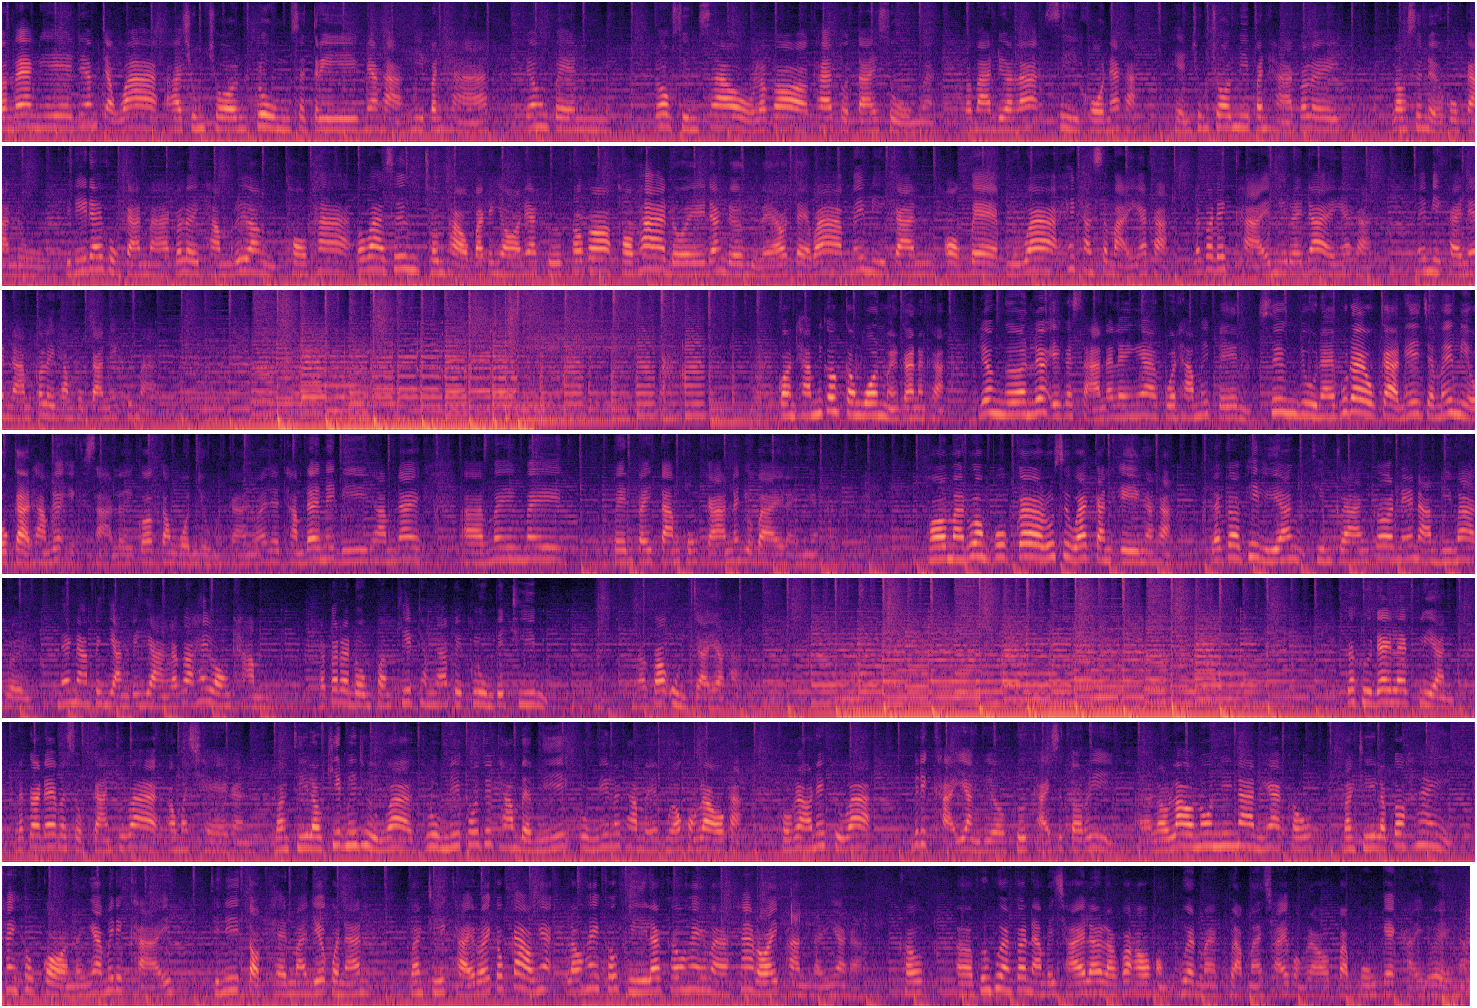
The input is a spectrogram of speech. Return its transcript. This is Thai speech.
ตอนแรกนี่เนื่องจากว่าชุมชนกลุ่มสตรีเนี่ยค่ะมีปัญหาเรื่องเป็นโรคซึมเศร้า แล้วก็ค่าตัวตายสูงประมาณเดือนละ 4 คนเนี่ยค่ะ เห็นชุมชนมีปัญหาก็เลยลองเสนอโครงการดู ทีนี้ได้โครงการมาก็เลยทำเรื่องทอผ้า เพราะว่าซึ่งชนเผ่าปากกยอเนี่ยคือเขาก็ทอผ้าโดยดั้งเดิมอยู่แล้ว แต่ว่าไม่มีการออกแบบหรือว่าให้ทันสมัยเงี้ยค่ะ แล้วก็ได้ขายมีรายได้เงี้ยค่ะ ไม่มีใครแนะนำก็เลยทำโครงการนี้ขึ้นมาก่อนทำนี่ก็กังวลเหมือนกันนะคะเรื่องเงินเรื่องเอกสารอะไรเงี้ยกลัวทำไม่เป็น ซึ่งอยู่ในผู้ได้โอกาสนี่จะไม่มีโอกาสทำเรื่องเอกสารเลยก็กังวลอยู่เหมือนกัน ว่าจะทำได้ไม่ดีทำได้ไม่ไม่เป็นไปตามโครงการนโยบายอะไรเงี้ยค่ะพอมาร่วมปุ๊บก็รู้สึกว่ากันเองอะค่ะ แล้วก็พี่เลี้ยงทีมกลางก็แนะนำดีมากเลย แนะนำเป็นอย่างเป็นอย่างแล้วก็ให้ลองทำแล้วก็ระดมความคิดทำงานเป็นกลุ่มเป็นทีม แล้วก็อุ่นใจอะค่ะก็คือได้แลกเปลี่ยนแล้วก็ได้ประสบการณ์ที่ว่าเอามาแชร์กัน บางทีเราคิดไม่ถึงว่ากลุ่มนี้เขาจะทำแบบนี้ กลุ่มนี้เราทำแบบเหมือนของเราค่ะ ของเราเนี่ยคือว่า ไม่ได้ขายอย่างเดียว คือขายสตอรี่เราเล่าโน่นนี่นั่นเนี่ยเขาบางทีเราก็ให้ให้เขาก่อนอะไรเงี้ยไม่ได้ขายทีนี้ตอบแทนมาเยอะกว่านั้น บางทีขายร้อยเก้าเก้าเนี่ยเราให้เขาฟรีแล้วเขาให้มา 500พันอะไรเงี้ยค่ะเขาเอ่อเพื่อนๆก็นำไปใช้แล้วเราก็เอาของเพื่อนมากลับมาใช้ของเราปรับปรุงแก้ไขด้วยค่ะ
